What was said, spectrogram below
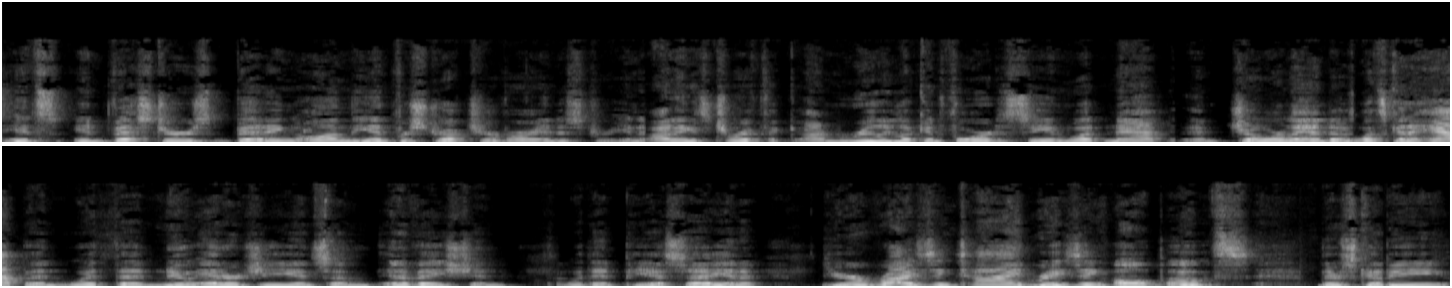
It's investors betting on the infrastructure of our industry. And I think it's terrific. I'm really looking forward to seeing what Nat and Joe Orlando, what's going to happen with the new energy and some innovation within PSA. And you're rising tide, raising all boats. There's going to be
